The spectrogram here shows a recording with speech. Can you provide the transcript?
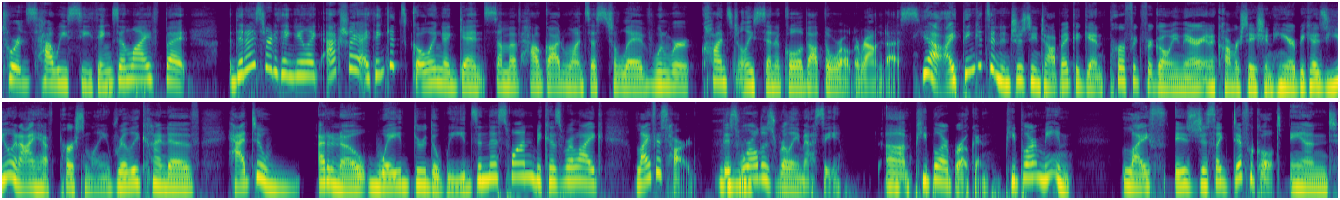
towards how we see things in life. But then I started thinking, like, actually, I think it's going against some of how God wants us to live when we're constantly cynical about the world around us. Yeah, I think it's an interesting topic. Again, perfect for going there in a conversation here because you and I have personally really kind of had to, I don't know, wade through the weeds in this one because we're like, life is hard. This world is really messy. Um, people are broken. People are mean. Life is just like difficult and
